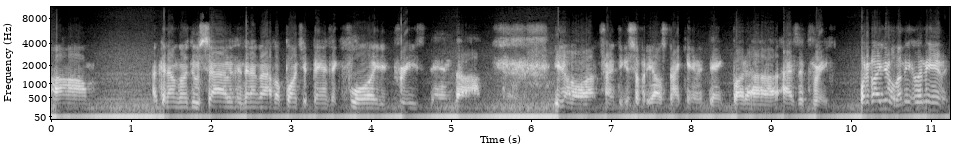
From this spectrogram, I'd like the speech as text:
Um, then I'm to do Sabbath, and then I'm to have a bunch of bands like Floyd and Priest, and uh, you know, I'm trying to think of somebody else, and I can't even think. But uh, as a three, what about you? Let me let me hear it.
